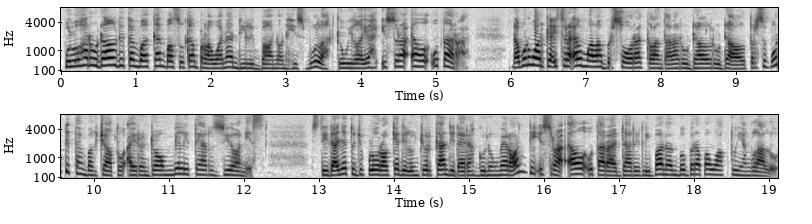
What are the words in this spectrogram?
Puluhan rudal ditembakkan pasukan perlawanan di Lebanon Hizbullah ke wilayah Israel Utara namun warga Israel malah bersorak kelantaran rudal-rudal tersebut ditembak jatuh Iron Dome militer Zionis. Setidaknya 70 roket diluncurkan di daerah Gunung Meron di Israel Utara dari Lebanon beberapa waktu yang lalu.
